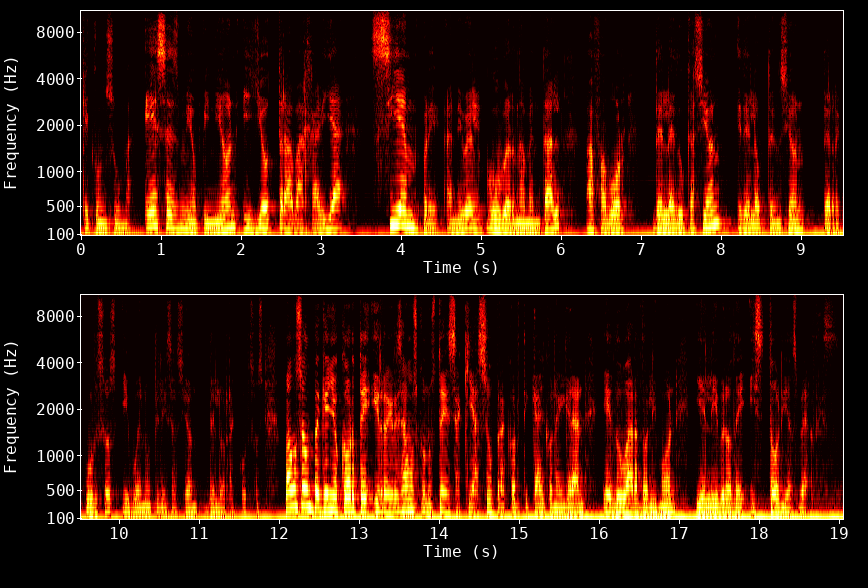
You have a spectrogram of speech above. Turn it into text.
que consuma. Esa es mi opinión y yo trabajaría siempre a nivel gubernamental a favor de la educación y de la obtención de recursos y buena utilización de los recursos. Vamos a un pequeño corte y regresamos con ustedes aquí a Supracortical con el gran Eduardo Limón y el libro de Historias Verdes.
